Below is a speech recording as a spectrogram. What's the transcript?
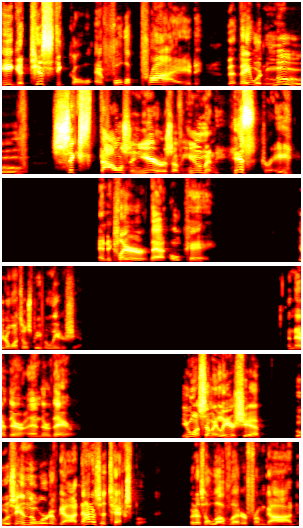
egotistical and full of pride that they would move 6,000 years of human history and declare that okay. You don't want those people in leadership. And they're there and they're there. You want somebody in leadership who was in the Word of God, not as a textbook, but as a love letter from God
